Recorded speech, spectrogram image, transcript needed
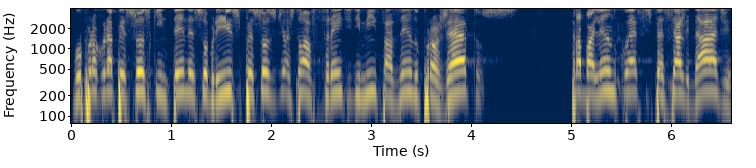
Vou procurar pessoas que entendem sobre isso, pessoas que já estão à frente de mim fazendo projetos, trabalhando com essa especialidade.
